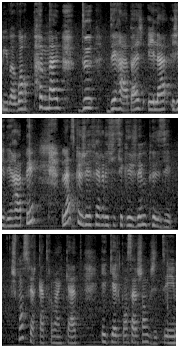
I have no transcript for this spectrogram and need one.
où il va y avoir pas mal de dérapages. Et là, j'ai dérapé. Là, ce que je vais faire, les filles, c'est que je vais me peser je pense faire 84 et quelques en sachant que j'étais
